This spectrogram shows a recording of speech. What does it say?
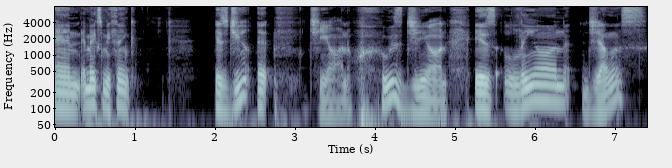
And it makes me think is Ge- it, Gion, who is Gion? Is Leon jealous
